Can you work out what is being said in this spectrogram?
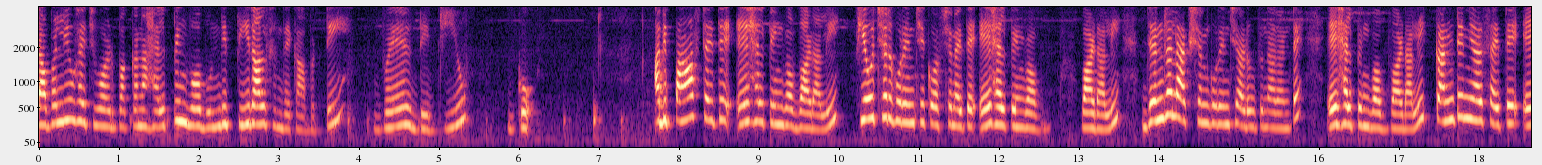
డబ్ల్యూహెచ్ వర్డ్ పక్కన హెల్పింగ్ వర్బ్ ఉండి తీరాల్సిందే కాబట్టి వేర్ డిడ్ యూ గో అది పాస్ట్ అయితే ఏ హెల్పింగ్ వర్బ్ వాడాలి? ఫ్యూచర్ గురించి క్వశ్చన్ అయితే ఏ హెల్పింగ్ వర్బ్ వాడాలి? జనరల్ యాక్షన్ గురించి అడుగుతున్నారంటే ఏ హెల్పింగ్ వర్బ్ వాడాలి? కంటిన్యూస్ అయితే ఏ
